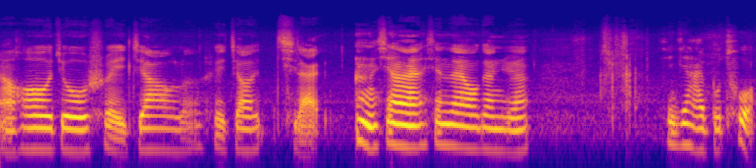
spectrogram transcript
然后就睡觉了，睡觉起来，现在现在我感觉心情还不错。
